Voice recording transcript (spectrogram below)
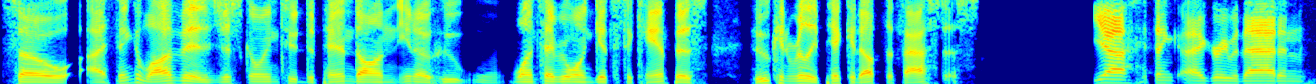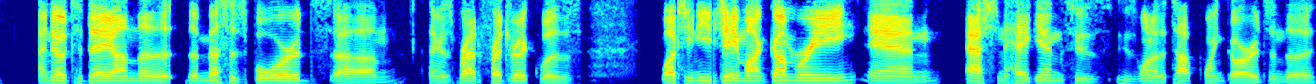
So I think a lot of it is just going to depend on, you know, who once everyone gets to campus, who can really pick it up the fastest. Yeah, I think I agree with that. And I know today on the the message boards, um, I think it was Brad Frederick was watching EJ Montgomery and Ashton Hagans, who's who's one of the top point guards in the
